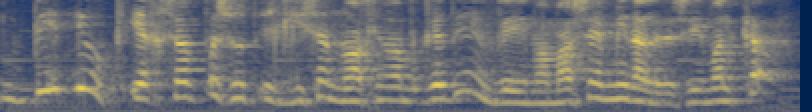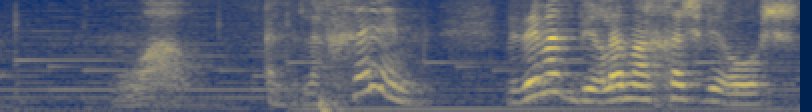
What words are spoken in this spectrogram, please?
בדיוק, היא עכשיו פשוט הרגישה נוח עם הבגדים, והיא ממש האמינה לזה שהיא מלכה. וואו, אז לכן, וזה מסביר למה אחשוורוש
